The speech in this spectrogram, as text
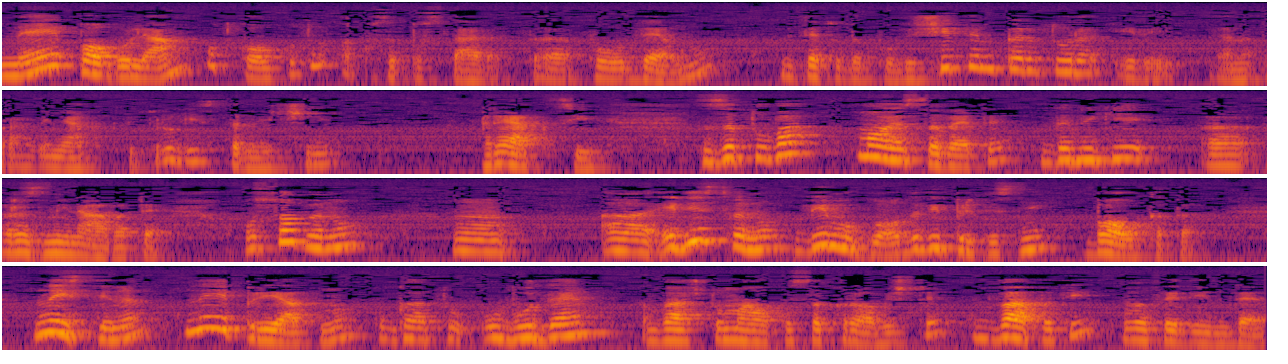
не е по-голям, отколкото ако се поставят по-отделно, детето да повиши температура или да направи някакви други странични реакции. Затова моя съвет е да не ги а, разминавате. Особено, а, единствено би могло да ви притесни болката. Наистина не е приятно, когато обудем вашето малко съкровище два пъти в един ден.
